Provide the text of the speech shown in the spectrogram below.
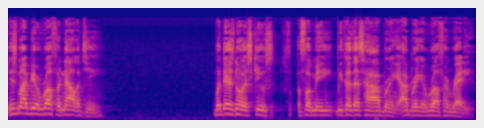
this might be a rough analogy, but there's no excuse for me because that's how I bring it. I bring it rough and ready.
